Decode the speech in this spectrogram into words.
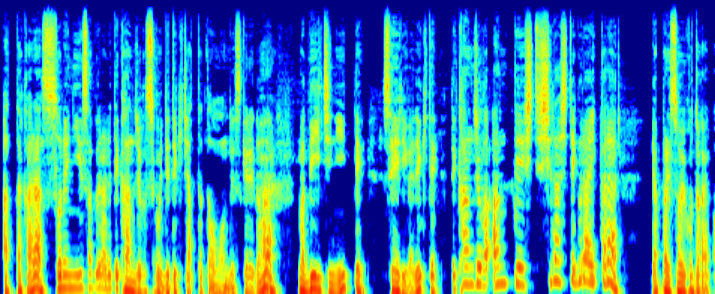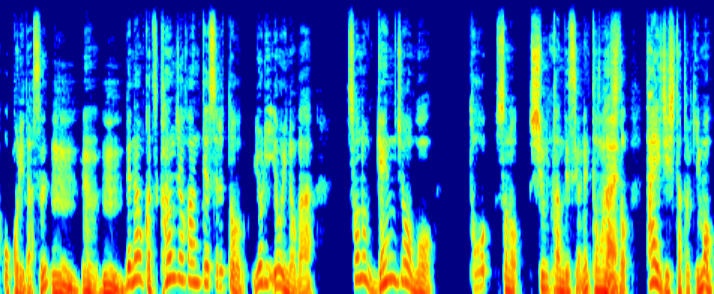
あったから、それに揺さぶられて感情がすごい出てきちゃったと思うんですけれども、はい、まあ、ビーチに行って整理ができて、で、感情が安定してしだしてぐらいから、やっぱりそういうことが起こり出す。うん。うん。で、なおかつ感情が安定すると、より良いのが、その現状もと、その瞬間ですよね。友達と対峙した時も、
